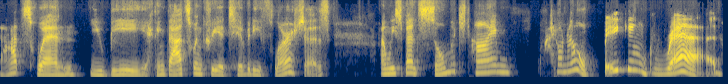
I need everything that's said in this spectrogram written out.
that's when you be. I think that's when creativity flourishes. And we spent so much time, I don't know, baking bread,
